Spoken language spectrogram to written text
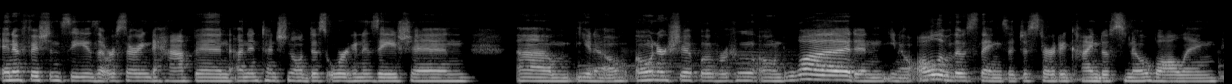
inefficiencies that were starting to happen, unintentional disorganization, um, you know, ownership over who owned what, and, you know, all of those things that just started kind of snowballing.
